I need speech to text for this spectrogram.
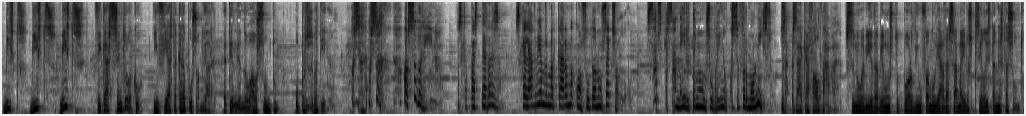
Vistes? Vistes? Vistes? Ficaste sem troco. Enfiaste a carapuça, ou melhor, atendendo ao assunto, o preservativo. Se- oh, Severino, és capaz de ter razão. Se calhar devíamos marcar uma consulta num sexólogo. Sabes que a Sameiro tem um sobrinho que se formou nisso? Já, já cá faltava. Se não havia de haver um estupor de um familiar da Sameiro especialista neste assunto.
